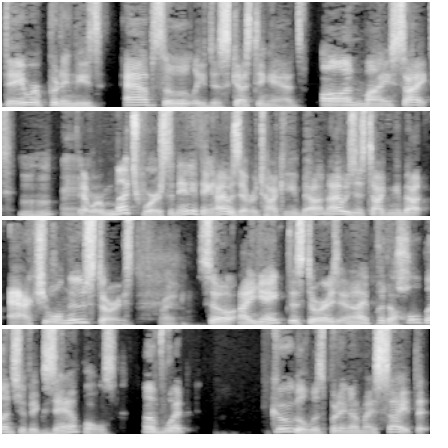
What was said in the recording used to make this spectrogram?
they were putting these absolutely disgusting ads on my site mm-hmm. that were much worse than anything I was ever talking about. And I was just talking about actual news stories. Right. So I yanked the stories and I put a whole bunch of examples of what Google was putting on my site that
